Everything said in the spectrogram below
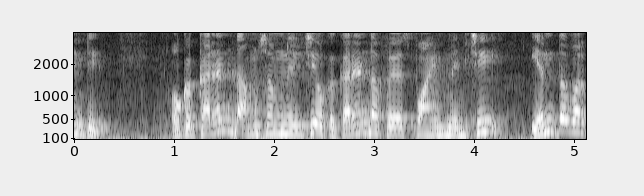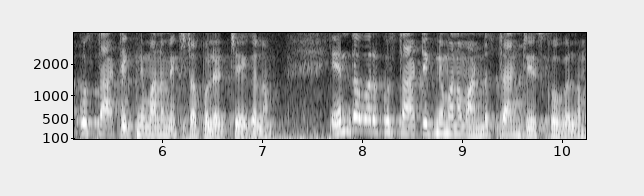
ఏంటి ఒక కరెంట్ అంశం నుంచి ఒక కరెంట్ అఫైర్స్ పాయింట్ నుంచి ఎంతవరకు స్టాటిక్ని మనం ఎక్స్ట్రాపులేట్ చేయగలం ఎంతవరకు స్టాటిక్ని మనం అండర్స్టాండ్ చేసుకోగలం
